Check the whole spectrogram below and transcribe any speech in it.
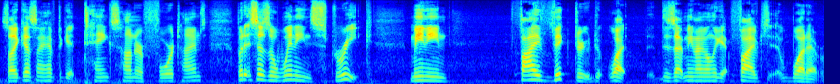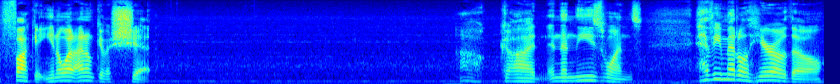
So I guess I have to get Tanks Hunter four times. But it says a winning streak, meaning five victory. What does that mean? I only get five. Whatever. Fuck it. You know what? I don't give a shit. Oh god. And then these ones. Heavy Metal Hero though.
